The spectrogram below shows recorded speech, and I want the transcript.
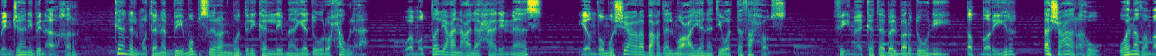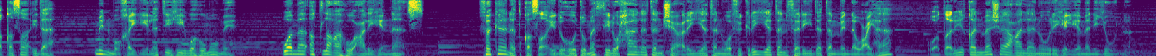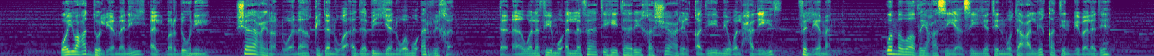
من جانب آخر كان المتنبي مبصرا مدركا لما يدور حوله ومطلعا على حال الناس ينظم الشعر بعد المعاينة والتفحص. فيما كتب البردوني الضرير أشعاره ونظم قصائده من مخيلته وهمومه وما أطلعه عليه الناس. فكانت قصائده تمثل حالة شعرية وفكرية فريدة من نوعها وطريقا مشى على نوره اليمنيون. ويعد اليمني البردوني شاعرا وناقدا وادبيا ومؤرخا. تناول في مؤلفاته تاريخ الشعر القديم والحديث في اليمن ومواضيع سياسية متعلقة ببلده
